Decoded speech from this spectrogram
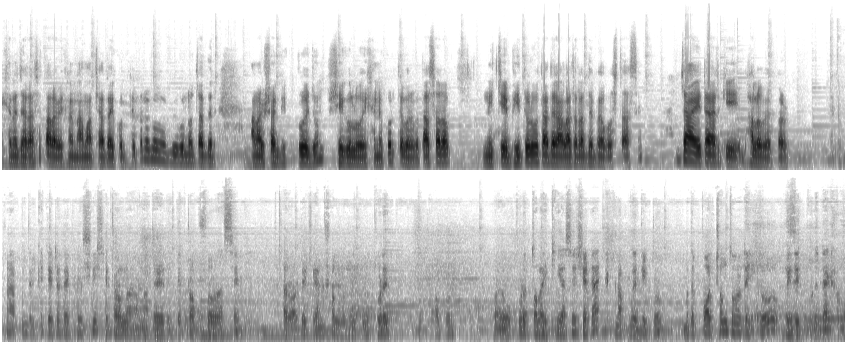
এখানে যারা আছে তারাও এখানে নামাজ আদায় করতে পারবে এবং বিভিন্ন যাদের আনুষঙ্গিক প্রয়োজন সেগুলো এখানে করতে পারবে। তাছাড়াও নিচে ভিতরেও তাদের আলাদা আলাদা ব্যবস্থা আছে। যা এটা আর কি ভালো ব্যাপার। এতক্ষণ আপনাদেরকে যেটা দেখিয়েছি সেটা হলো আমাদের যে টপ ফ্লোর আছে, আর অডিটোরিয়াম সংলগ্ন উপরে উপরের তলায় কি আছে সেটা এখন আপনাদের একটু আমাদের পঞ্চম তলাটা একটু ভিজিট করে দেখাবো।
